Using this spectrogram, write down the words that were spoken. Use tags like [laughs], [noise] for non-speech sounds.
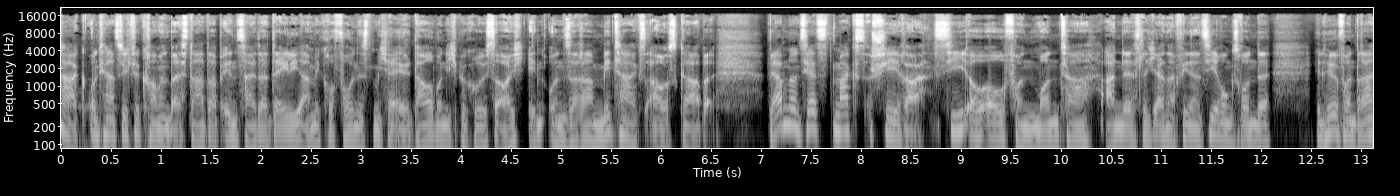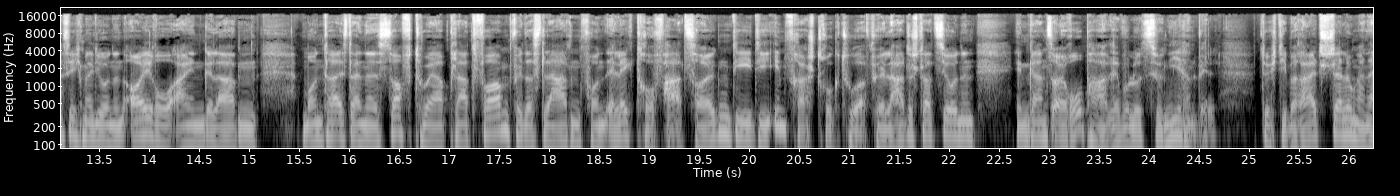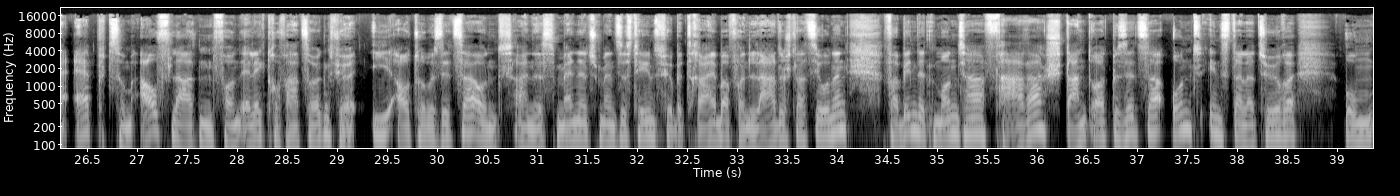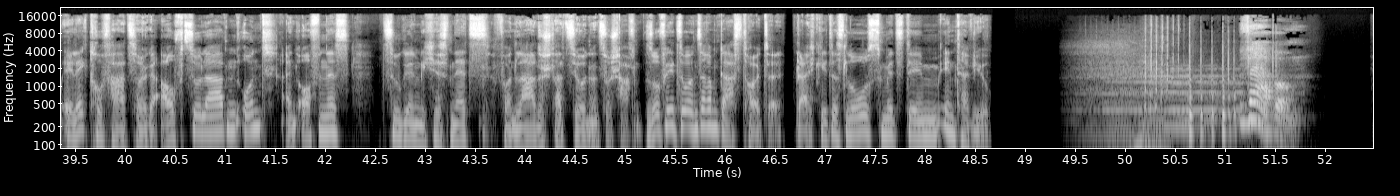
Tag und herzlich willkommen bei Startup Insider Daily. Am Mikrofon ist Michael Daub und ich begrüße euch in unserer Mittagsausgabe. Wir haben uns jetzt Max Scherer, COO von Monta, anlässlich einer Finanzierungsrunde in Höhe von 30 Millionen Euro eingeladen. Monta ist eine Softwareplattform für das Laden von Elektrofahrzeugen, die die Infrastruktur für Ladestationen in ganz Europa revolutionieren will. Durch die Bereitstellung einer App zum Aufladen von Elektrofahrzeugen für E-Autobesitzer und eines Managementsystems für Betreiber von Ladestationen verbindet Monta Fahrer, Standortbesitzer und Installateure, um Elektrofahrzeuge aufzuladen und ein offenes, zugängliches Netz von Ladestationen zu schaffen. So viel zu unserem Gast heute. Gleich geht es los mit dem Interview. Werbung.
